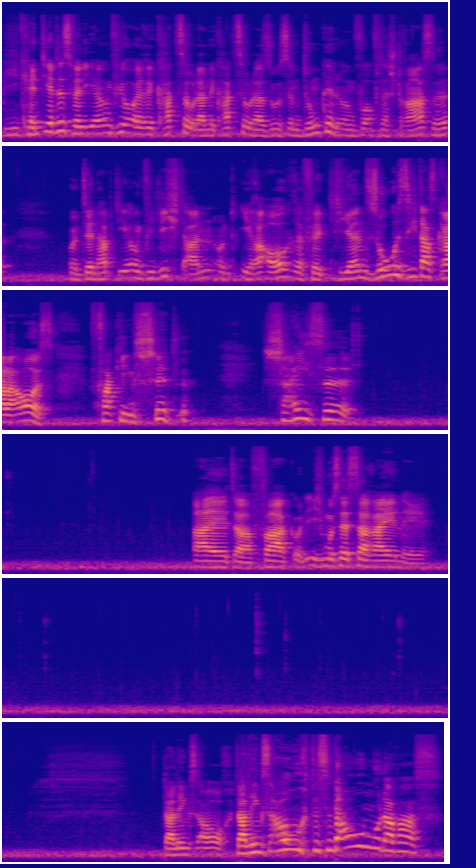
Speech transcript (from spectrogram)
Wie kennt ihr das, wenn ihr irgendwie eure Katze oder eine Katze oder so ist im Dunkeln irgendwo auf der Straße und dann habt ihr irgendwie Licht an und ihre Augen reflektieren? So sieht das gerade aus. Fucking shit. Scheiße. Alter, fuck. Und ich muss jetzt da rein, ey. Da links auch. Da links auch. Das sind Augen oder was?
